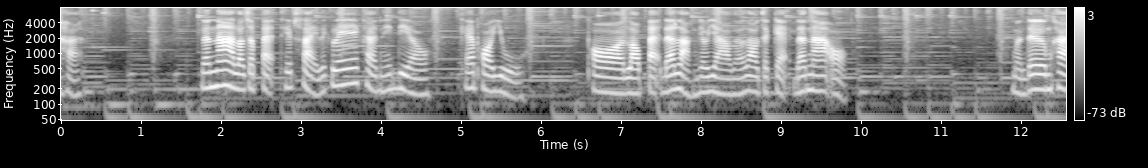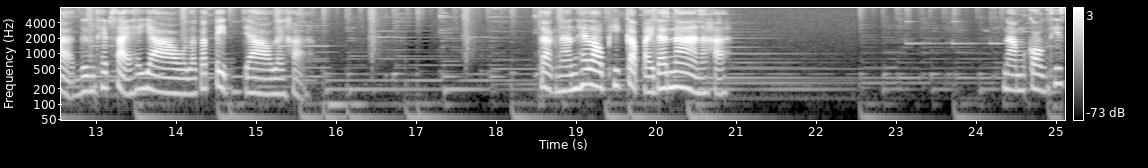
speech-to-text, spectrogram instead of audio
นะคะ ด้านหน้าเราจะแปะเทปใสเล็กๆ ค่ะนิดเดียว แค่พออยู่ พอเราแปะด้านหลังยาวๆ แล้วเราจะแกะด้านหน้าออก เหมือนเดิมค่ะ ดึงเทปใสให้ยาวแล้วก็ติดยาวเลยค่ะ จากนั้นให้เราพลิกกลับไปด้านหน้านะคะ นำกองที่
